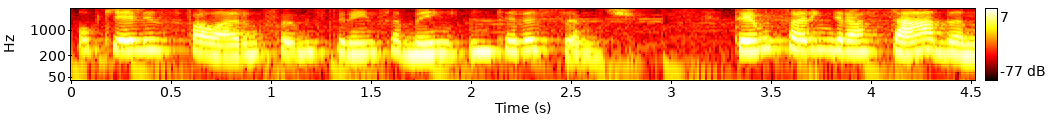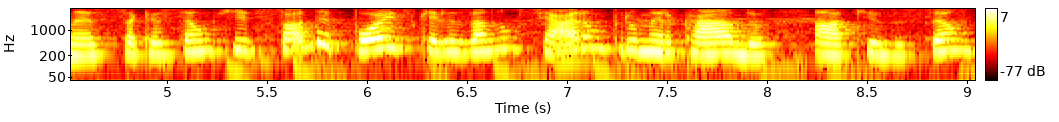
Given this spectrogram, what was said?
o que eles falaram foi uma experiência bem interessante. Tem uma história engraçada nessa questão que só depois que eles anunciaram para o mercado a aquisição,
